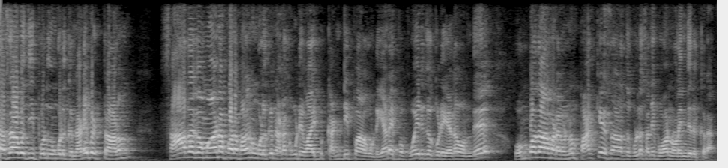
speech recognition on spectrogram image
தசாபதி இப்பொழுது உங்களுக்கு நடைபெற்றாலும் சாதகமான பல பலன் உங்களுக்கு நடக்கக்கூடிய வாய்ப்பு கண்டிப்பாக உண்டு. ஏன்னா இப்போ போயிருக்கக்கூடிய இடம் வந்து ஒன்பதாம் இடம் இன்னும் பாக்கியஸ்தானத்துக்குள்ளே சனி பகவான் நுழைந்திருக்கிறார்.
